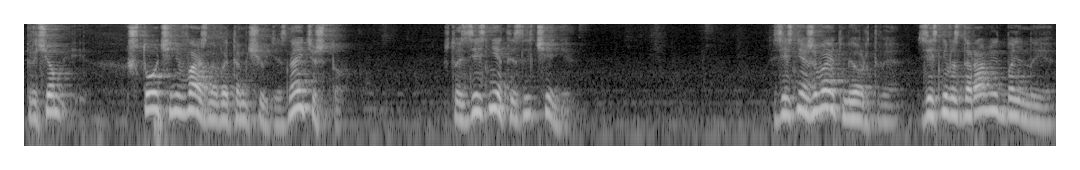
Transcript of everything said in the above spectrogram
причем, что очень важно в этом чуде, знаете что? Что здесь нет излечения. Здесь не оживают мертвые, здесь не выздоравливают больные.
